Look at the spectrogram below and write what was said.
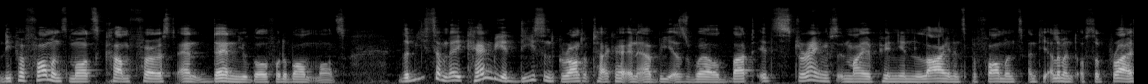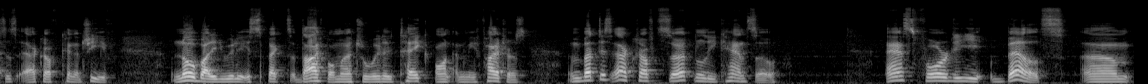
the performance mods come first and then you go for the bomb mods. The B-7A can be a decent ground attacker in RB as well, but its strengths, in my opinion, lie in its performance and the element of surprise this aircraft can achieve. Nobody really expects a dive bomber to really take on enemy fighters, but this aircraft certainly can so. As for the belts, um,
